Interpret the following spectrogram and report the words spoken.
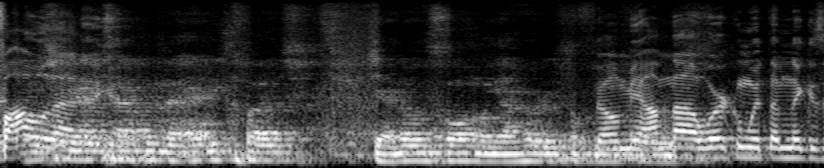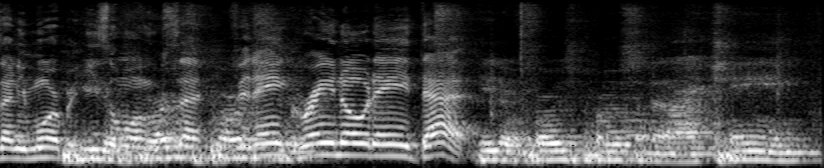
Follow that nigga. happened to Eddie Clutch. Yeah, I know what's going on. Y'all heard it from Feel me? I'm not working with them niggas anymore, but he's the one who said, if it ain't Grano, it ain't that. He the first person that I came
